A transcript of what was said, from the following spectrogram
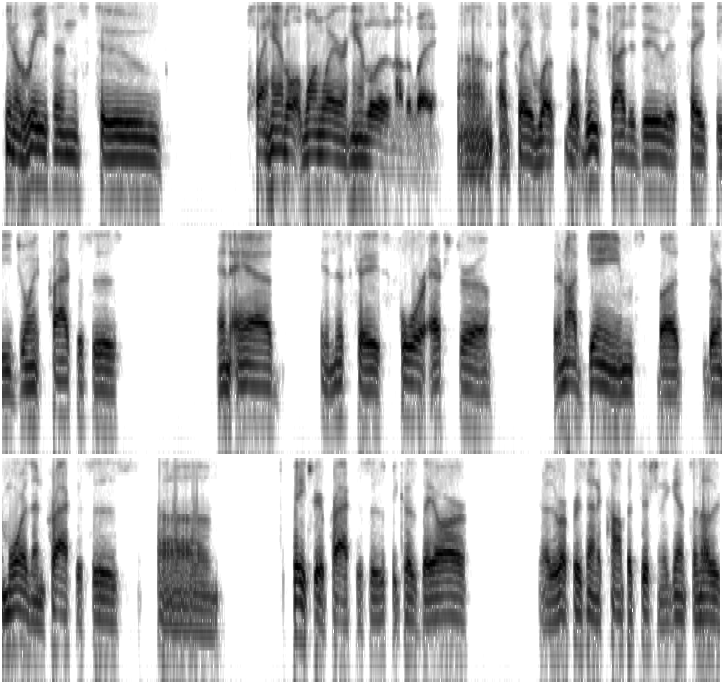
you know, reasons to play, handle it one way or handle it another way. Um, I'd say what what we've tried to do is take the joint practices and add, in this case, four extra. They're not games, but they're more than practices, um, Patriot practices, because they are. You know, they represent a competition against another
